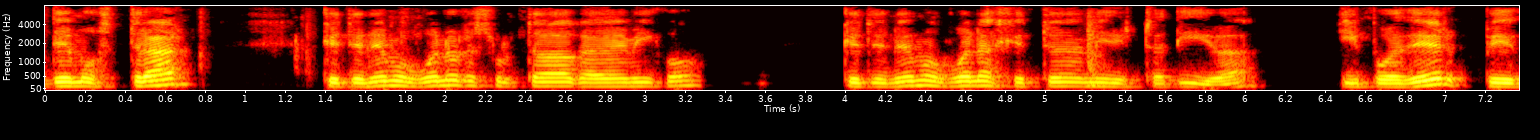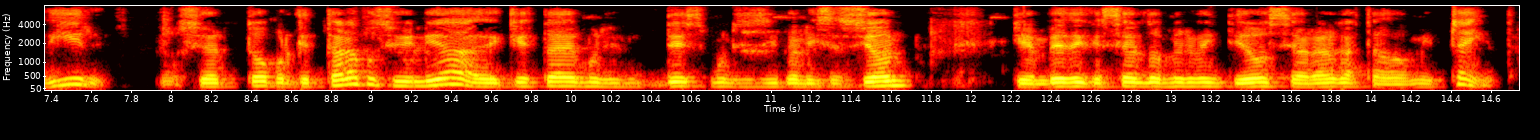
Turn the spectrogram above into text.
demostrar que tenemos buenos resultados académicos, que tenemos buena gestión administrativa y poder pedir ¿no es cierto? Porque está la posibilidad de que esta desmunicipalización, que en vez de que sea el 2022, se alarga hasta 2030.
